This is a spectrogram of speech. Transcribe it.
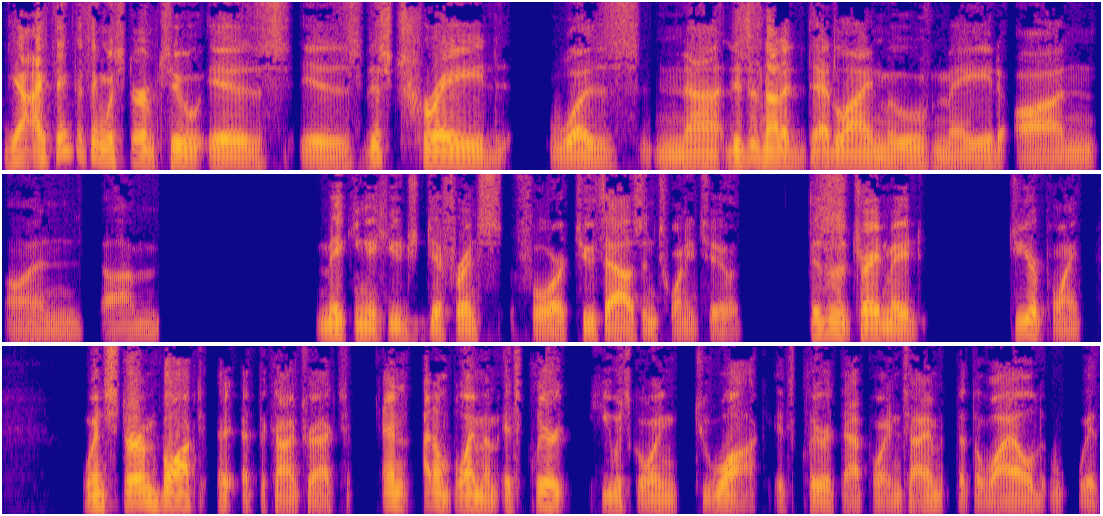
Yeah, I think the thing with Sturm too is is this trade was not this is not a deadline move made on on um, making a huge difference for 2022. This is a trade made to your point when Sturm balked at the contract, and I don't blame him. It's clear he was going to walk. It's clear at that point in time that the Wild, with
